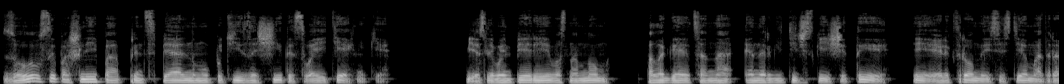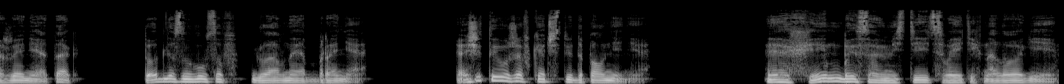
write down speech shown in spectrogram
Зулусы пошли по принципиальному пути защиты своей техники. Если в Империи в основном полагаются на энергетические щиты и электронные системы отражения атак, то для зулусов главная — броня. А щиты уже в качестве дополнения. Эх, им бы совместить свои технологии,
